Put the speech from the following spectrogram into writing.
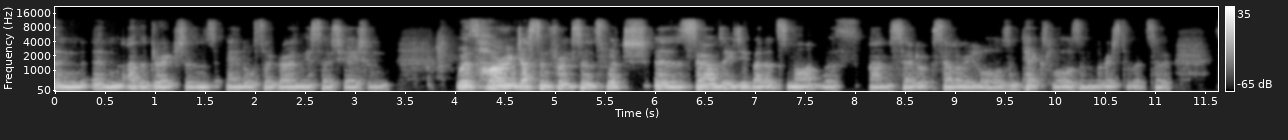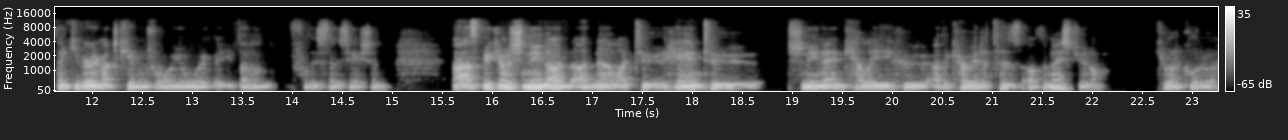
in, in other directions and also growing the association with hiring Justin, for instance, which is, sounds easy, but it's not with um, sal salary laws and tax laws and the rest of it. So thank you very much, Kevin, for all your work that you've done for the association. Uh, speaking of Tsianina, I'd, I'd now like to hand to Tsianina and Kelly, who are the co-editors of the NAIS Journal. Kia ora korua.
